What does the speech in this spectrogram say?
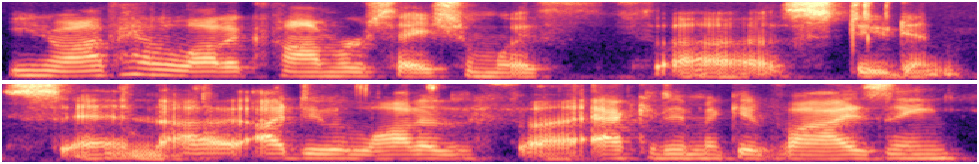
you know, I've had a lot of conversation with uh, students, and I, I, do a lot of uh, academic advising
